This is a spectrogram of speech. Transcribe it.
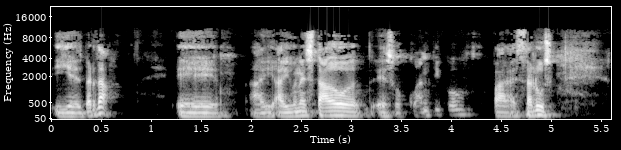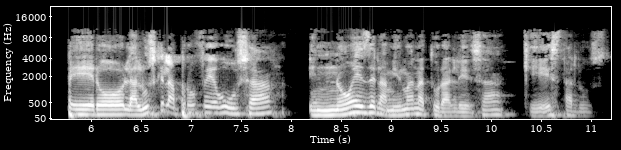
Y es verdad. Eh, hay, un estado eso, cuántico para esta luz. Pero la luz que la profe usa eh, no es de la misma naturaleza que esta luz.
